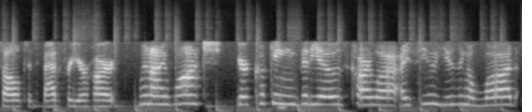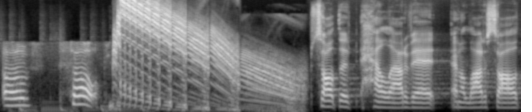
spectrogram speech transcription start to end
salt, it's bad for your heart. When I watch your cooking videos, Carla, I see you using a lot of salt. Salt the hell out of it and a lot of salt.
